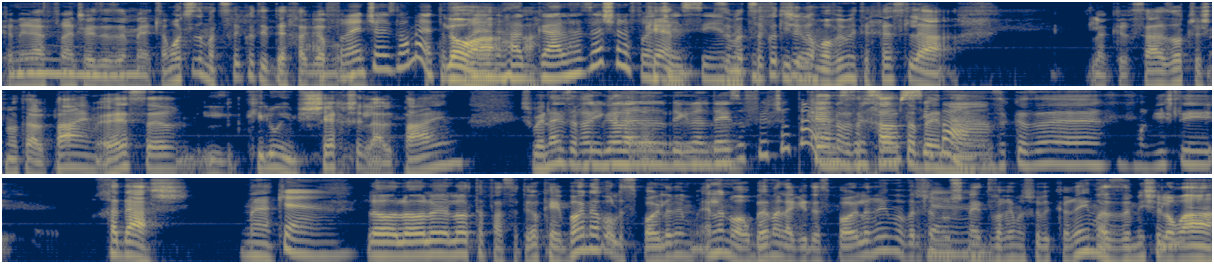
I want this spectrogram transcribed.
כנראה הפרנצ'ייז הזה מת. למרות שזה מצחיק אותי, דרך אגב... הפרנצ'ייז לא מת, לא, הגל הזה של הפרנצ'ייז סיים כן, זה מצחיק אותי שגם אוהבים להתייחס לגרסה הזאת של שנות ה-2010, כאילו המשך של ה-2000, שבעיניי זה רק בגלל... בגלל Days of Future Past, כן, אבל זה חרטא בעיניי. זה כזה, מרגיש לי חדש. כן. לא, לא, לא, לא תפס אותי. אוקיי, בואי נעבור לספוילרים. אין לנו הרבה מה להגיד על ספוילרים, אבל יש לנו כן. שני דברים עכשיו עיקריים, אז מי שלא ראה,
